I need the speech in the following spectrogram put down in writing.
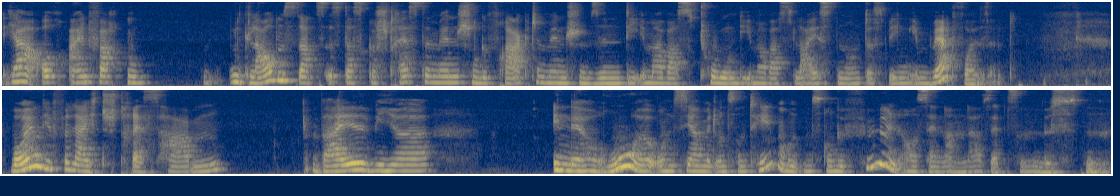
ja auch einfach ein ein Glaubenssatz ist, dass gestresste Menschen gefragte Menschen sind, die immer was tun, die immer was leisten und deswegen eben wertvoll sind. Wollen wir vielleicht Stress haben, weil wir in der Ruhe uns ja mit unseren Themen und unseren Gefühlen auseinandersetzen müssten?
